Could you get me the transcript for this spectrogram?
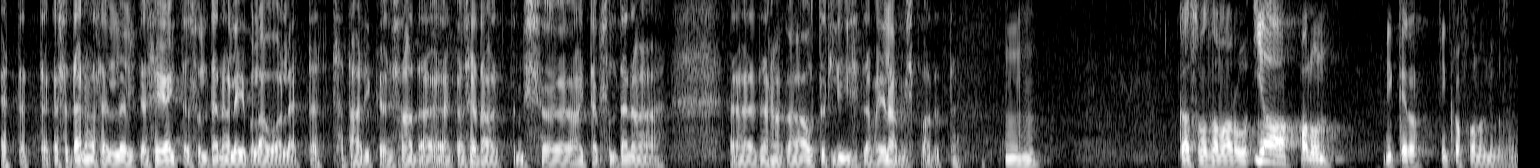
et, et kas sa tänasel, kas ei aita sul täna leiba lauale, et, et sa tahad ikkagi saada ka seda, et mis aitab sul täna Äh, täna ka autot liisida või elamist vaadata mm. -hmm. kas ma saan aru? jaa, palun. Mikker, mikrofon on juba seal.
